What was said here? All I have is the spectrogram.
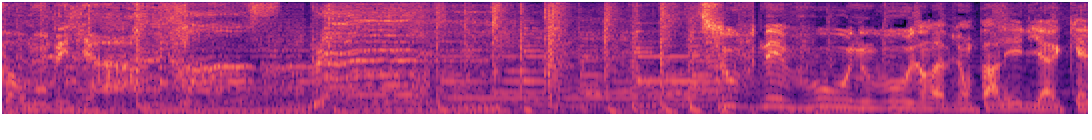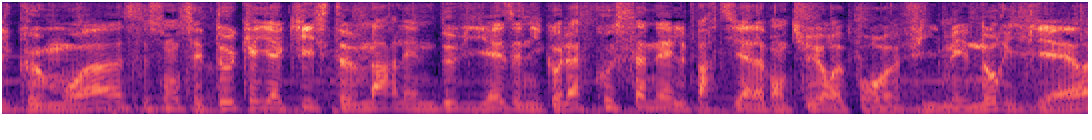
Belfort-Montbéliard. Souvenez-vous, nous vous en avions parlé il y a quelques mois. Ce sont ces deux kayakistes, Marlène Deviez et Nicolas Cossanel, partis à l'aventure pour filmer nos rivières.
